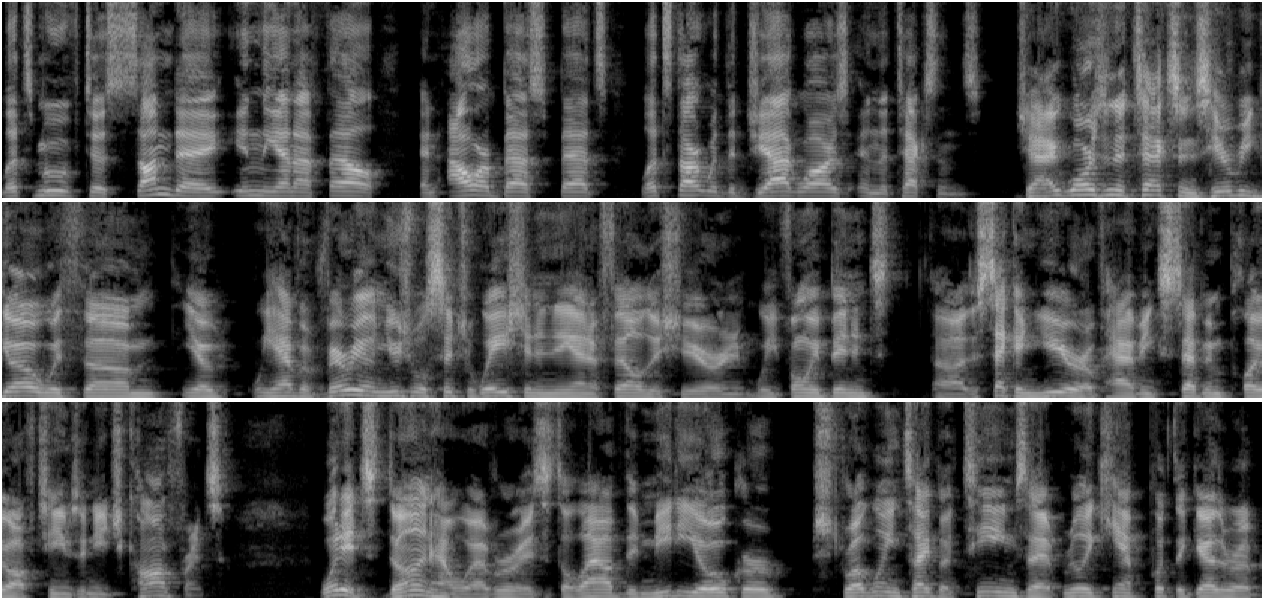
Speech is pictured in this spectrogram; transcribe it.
Let's move to Sunday in the NFL and our best bets. Let's start with the Jaguars and the Texans. Jaguars and the Texans. Here we go with um, you know we have a very unusual situation in the NFL this year, and we've only been in uh, the second year of having seven playoff teams in each conference. What it's done, however, is it's allowed the mediocre, struggling type of teams that really can't put together a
